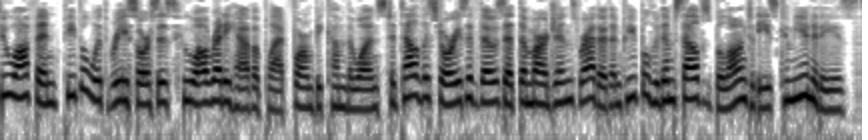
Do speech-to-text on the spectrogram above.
Too often, people with resources who already have a platform become the ones to tell the stories of those at the margins rather than people who themselves belong to these communities.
